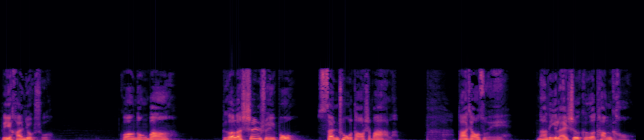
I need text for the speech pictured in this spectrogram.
李涵就说：“广东帮得了深水埗。”三处倒是罢了，大角嘴那历来是各堂口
